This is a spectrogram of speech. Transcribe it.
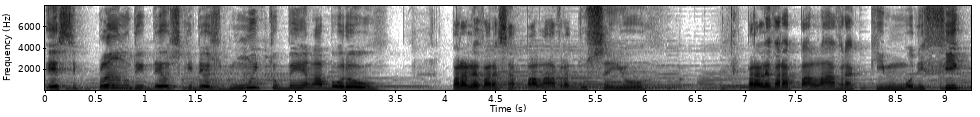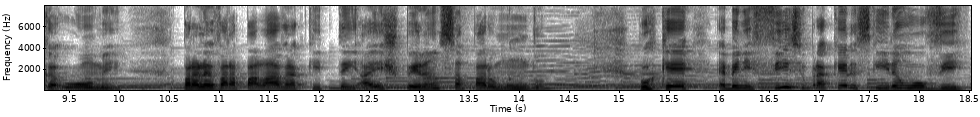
esse plano de Deus que Deus muito bem elaborou para levar essa palavra do Senhor, para levar a palavra que modifica o homem, para levar a palavra que tem a esperança para o mundo porque é benefício para aqueles que irão ouvir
